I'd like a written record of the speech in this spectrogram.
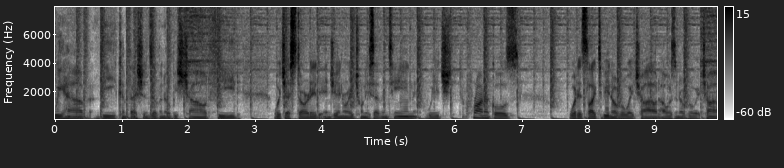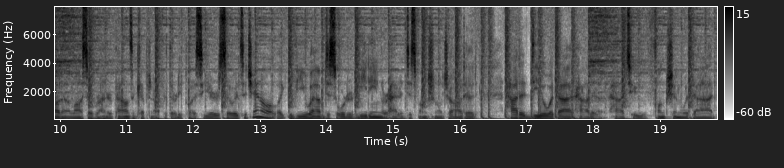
we have the Confessions of an Obese Child feed which I started in January 2017, which chronicles what it's like to be an overweight child. I was an overweight child and I lost over 100 pounds and kept it off for 30 plus years. So it's a channel like if you have disordered eating or had a dysfunctional childhood, how to deal with that, how to how to function with that,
